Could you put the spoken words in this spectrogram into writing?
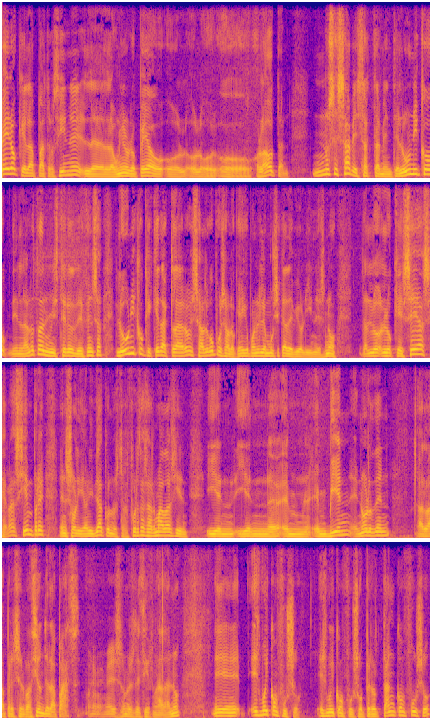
pero que la patrocine la, Unión Europea o, la OTAN. No se sabe exactamente. Lo único, en la nota del Ministerio de Defensa, lo único que queda claro es algo pues a lo que hay que ponerle música de violines. No, lo, que sea será siempre en solidaridad con nuestras Fuerzas Armadas y en, y en, en, eh, bien, en orden a la preservación de la paz. Bueno, eso no es decir nada, ¿no? Eh, es muy confuso, es muy confuso, pero tan confuso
